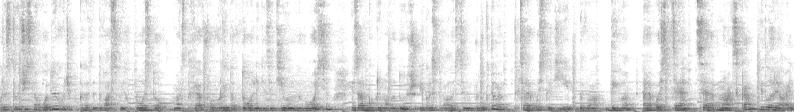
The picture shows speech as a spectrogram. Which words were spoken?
Користуючись нагодою, хочу показати два своїх просто must-have фаворита в догляді за тілом і волоссям. Я зранку приймала душ і користувалася цими продуктами. Це ось такі два дива. Е, Ось це це маска від L'Oreal.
